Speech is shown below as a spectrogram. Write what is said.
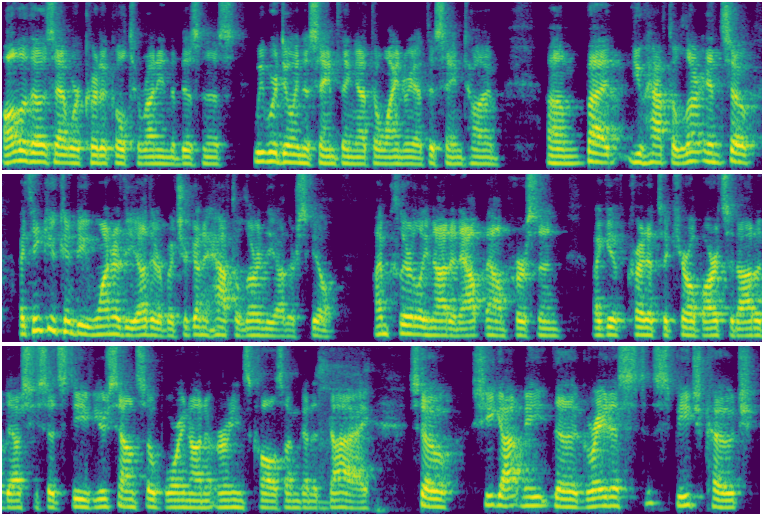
all of those that were critical to running the business. We were doing the same thing at the winery at the same time. Um, but you have to learn. And so I think you can be one or the other, but you're going to have to learn the other skill. I'm clearly not an outbound person. I give credit to Carol Bartz at Autodesk. She said, Steve, you sound so boring on earnings calls. I'm going to die. So she got me the greatest speech coach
